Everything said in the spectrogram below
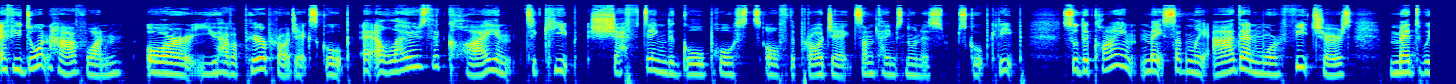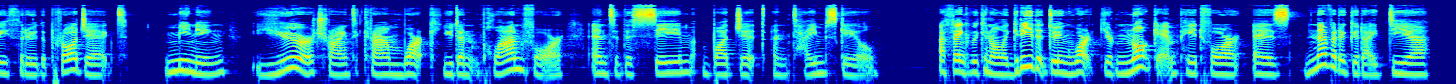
if you don't have one, or you have a poor project scope, it allows the client to keep shifting the goalposts of the project, sometimes known as scope creep. So the client might suddenly add in more features midway through the project, meaning you're trying to cram work you didn't plan for into the same budget and timescale. I think we can all agree that doing work you're not getting paid for is never a good idea,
